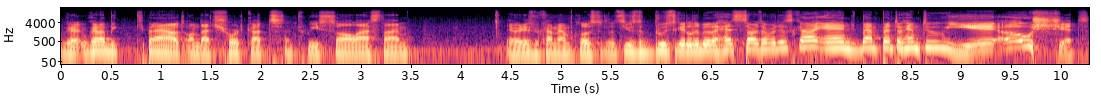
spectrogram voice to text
We gotta, we gotta be keeping out on that shortcut that we saw last time. There it is, we're coming up close to Let's use the boost to get a little bit of a head start over this guy and bam, into him too. Yeah, oh shit.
